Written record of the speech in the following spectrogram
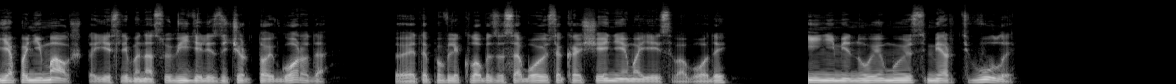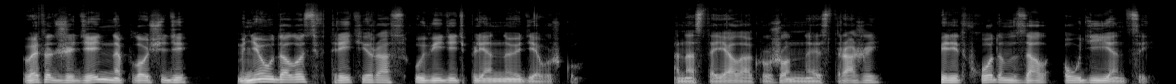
Я понимал, что если бы нас увидели за чертой города, то это повлекло бы за собою сокращение моей свободы и неминуемую смерть Вулы. В этот же день на площади мне удалось в третий раз увидеть пленную девушку. Она стояла, окруженная стражей, перед входом в зал аудиенций.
